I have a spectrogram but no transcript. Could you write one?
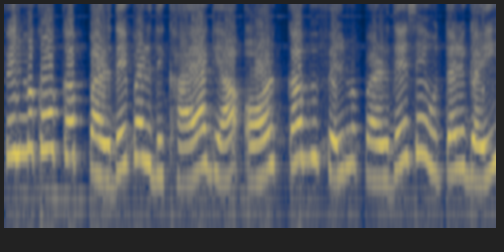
फ़िल्म को कब पर्दे पर दिखाया गया और कब फ़िल्म पर्दे से उतर गई,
